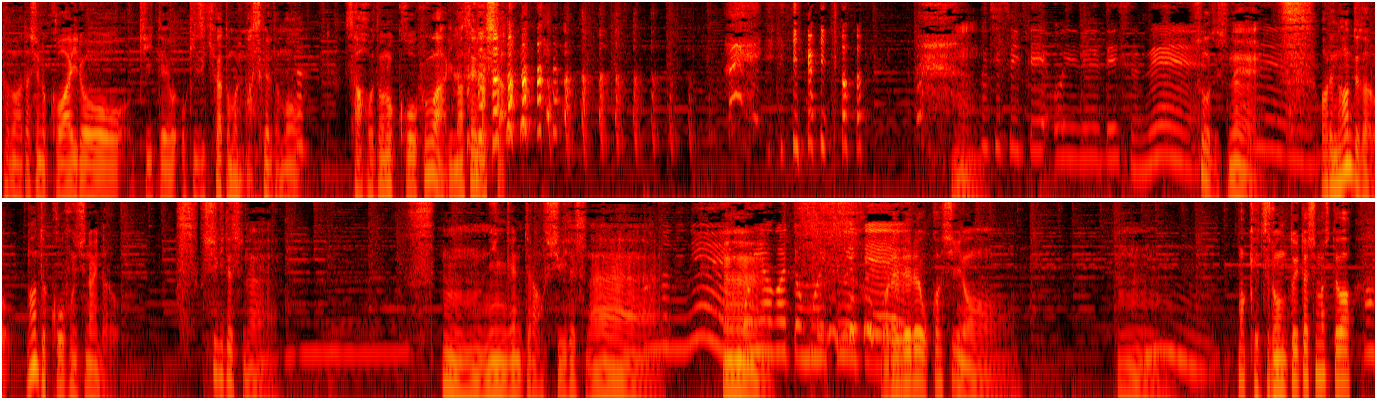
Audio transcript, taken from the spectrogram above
多分私の声色を聞いてお気づきかと思いますけれども さほどの興奮はありませんでした、意外と。うん。落ち着いておいるですね。そうですね、えあれなんでだろう？なんで興奮しないんだろう？不思議ですね。うん人間ってのは不思議ですね。えあんなにね、うん。盛り上がって思い詰めて。あれれれおかしいな。ううん。んまあ、結論といたしましてはあ。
